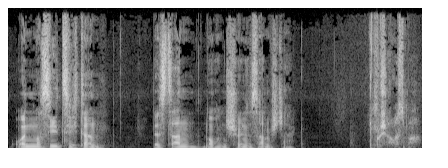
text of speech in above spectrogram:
und man sieht sich dann. Bis dann, noch einen schönen Samstag. Du musst ausmachen.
